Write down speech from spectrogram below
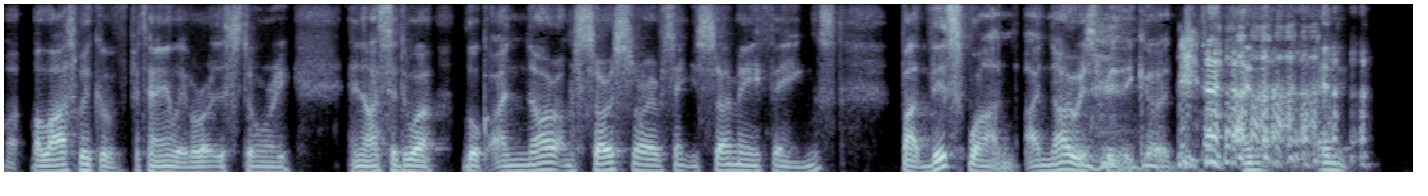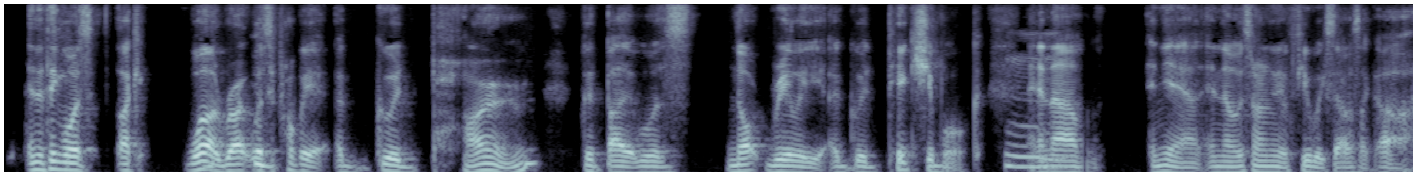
my, my last week of paternity leave. I wrote this story, and I said to her, "Look, I know I'm so sorry. I've sent you so many things, but this one I know is really good." and and and the thing was, like, what I wrote was probably a, good poem, good, but it was not really a good picture book. Mm. And um, and yeah, and there was only a few weeks. I was like, oh,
